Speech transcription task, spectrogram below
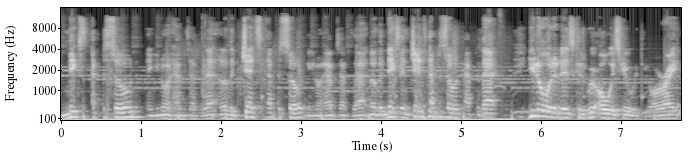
Knicks episode. And you know what happens after that? Another Jets episode. And you know what happens after that? Another Knicks and Jets episode after that. You know what it is because we're always here with you, all right?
